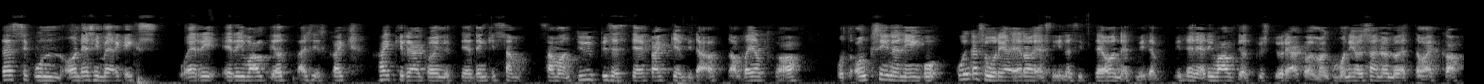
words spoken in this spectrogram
tässä, kun on esimerkiksi eri, eri valtiot, tai siis kaikki, kaikki reagoi nyt tietenkin sam, samantyyppisesti ja kaikkien pitää ottaa velkaa, mutta onko siinä niin kuin, kuinka suuria eroja siinä sitten on, että miten, miten eri valtiot pystyy reagoimaan, kun moni on sanonut, että vaikka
